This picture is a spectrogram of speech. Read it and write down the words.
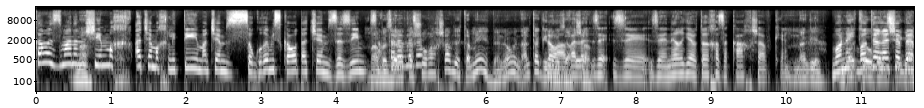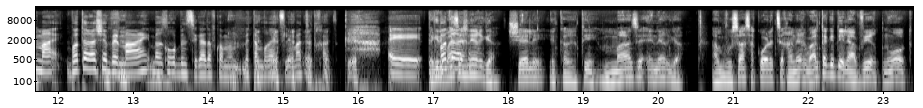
כמה זמן מה? אנשים, מח- עד שהם מחליטים, עד שהם סוגרים עסקאות, עד שהם זזים, מה, אבל זה לא לזה? קשור עכשיו, זה תמיד, אני לא, אל תגידו לא, את זה עכשיו. אבל זה, זה, זה אנרגיה יותר חזקה עכשיו, כן. נגיד. בוא, נ, בוא, תראה. שבמאי, בוא תראה שבמאי, מרקור בנסיגה דווקא מתמרץ, לימדתי אותך את זה. כן. אה, תגידי, בוא מה זה אנרגיה? שלי, יקרתי, מה זה אנרגיה? המבוסס הכל אצלך אנרגיה, ואל תגידי לי אוויר, תנועות,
